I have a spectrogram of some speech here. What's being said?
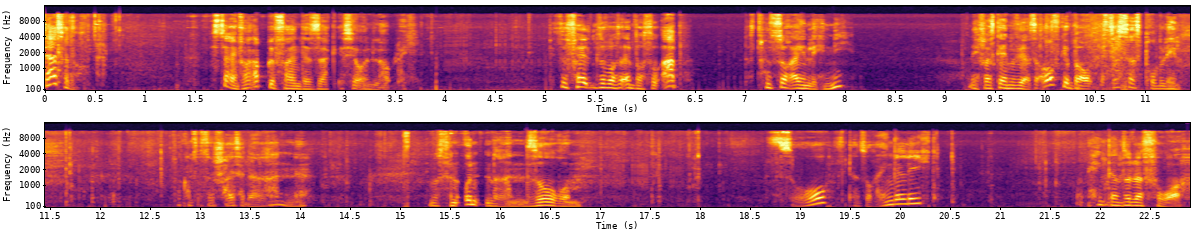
da ist er doch. Ist der einfach abgefallen, der Sack? Ist ja unglaublich. Wieso fällt denn sowas einfach so ab? Das tut's doch eigentlich nie. Und ich weiß gar nicht wie das aufgebaut ist. Das ist das Problem. Da kommt so Scheiße da ran, ne? Ich muss von unten ran, so rum. So, wird dann so reingelegt und hängt dann so davor.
